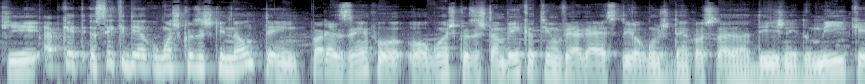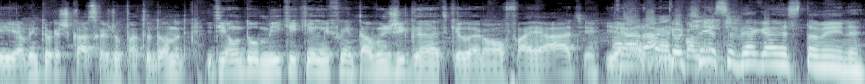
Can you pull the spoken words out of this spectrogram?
Que, é porque eu sei que tem algumas coisas que não tem. Por exemplo, algumas coisas também que eu tinha um VHS de alguns negócios da Disney, do Mickey, Aventuras Clássicas do Pato Donald. E tinha um do Mickey que ele enfrentava um gigante, que ele era um alfaiate. E Caraca, eu tinha esse VHS também, né?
